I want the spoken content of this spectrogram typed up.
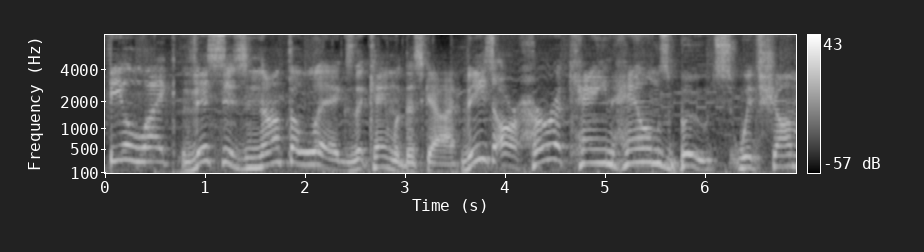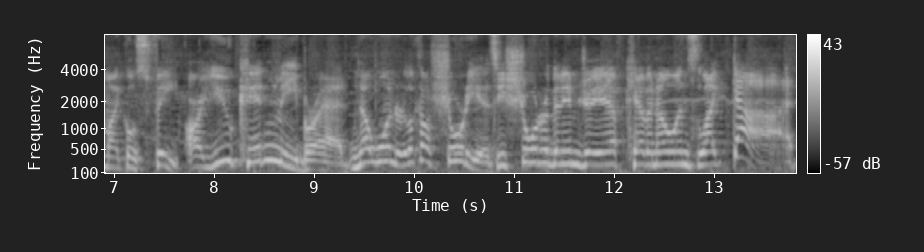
feel like this is not the legs that came with this guy. These are Hurricane Helms boots with Shawn Michaels' feet. Are you kidding me, Brad? No wonder. Look how short he is. He's shorter than MJF, Kevin Owens. Like, God.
